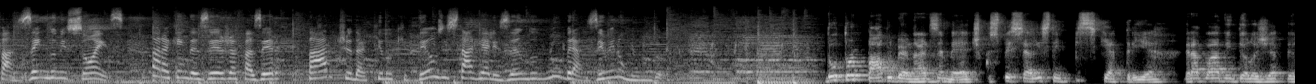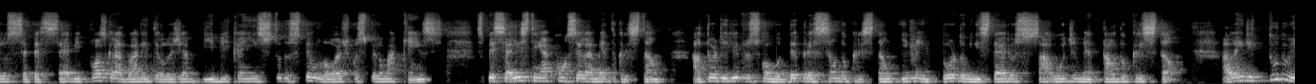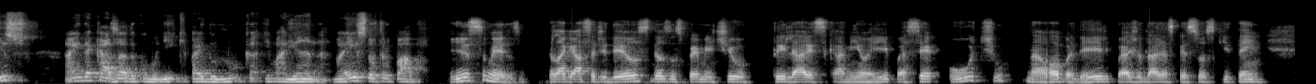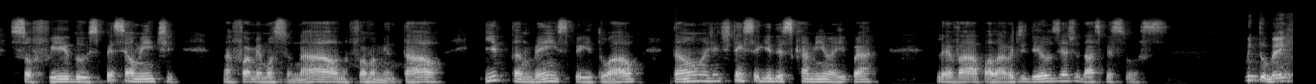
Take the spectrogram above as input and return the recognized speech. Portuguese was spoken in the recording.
Fazendo Missões para quem deseja fazer parte daquilo que Deus está realizando no Brasil e no mundo. Dr. Pablo Bernardes é médico, especialista em psiquiatria, graduado em teologia pelo CPCEB e pós-graduado em teologia bíblica e em estudos teológicos pelo Mackenzie, especialista em aconselhamento cristão, autor de livros como Depressão do Cristão e mentor do Ministério Saúde Mental do Cristão. Além de tudo isso, ainda é casado com Monique, pai do Luca e Mariana. Não é isso, doutor Pablo? Isso mesmo. Pela graça de Deus, Deus nos permitiu trilhar esse caminho aí para ser útil na obra dele, para ajudar as pessoas que têm sofrido, especialmente na forma emocional, na forma mental e também espiritual. Então, a gente tem seguido esse caminho aí para levar a palavra de Deus e ajudar as pessoas. Muito bem.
